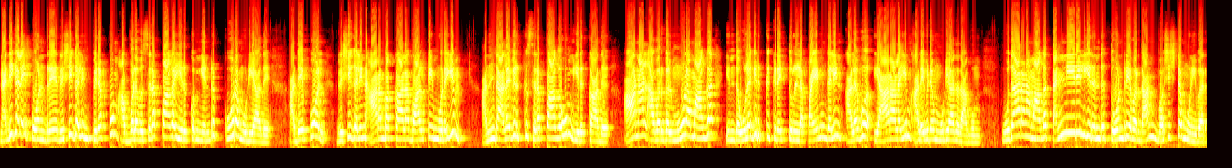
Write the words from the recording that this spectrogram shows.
நதிகளைப் போன்றே ரிஷிகளின் பிறப்பும் அவ்வளவு சிறப்பாக இருக்கும் என்று கூற முடியாது. அதேபோல் ரிஷிகளின் ஆரம்பகால வாழ்க்கை முறையும் அந்த அளவிற்கு சிறப்பாகவும் இருக்காது. ஆனால் அவர்கள் மூலமாக இந்த உலகிற்கு கிடைத்துள்ள பயன்களின் அளவு யாராலையும் அளவிட முடியாததாகும். உதாரணமாக தண்ணீரில் இருந்து தோன்றியவர்தான் வசிஷ்ட முனிவர்.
